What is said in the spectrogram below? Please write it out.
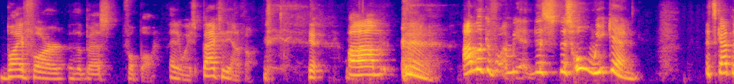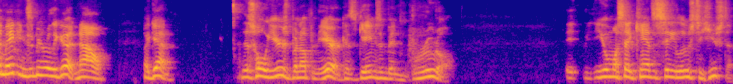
by far the best football. Anyways, back to the NFL. um, I'm looking for. I mean, this this whole weekend, it's got the makings to be really good. Now, again, this whole year's been up in the air because games have been brutal. It, you almost said Kansas City lose to Houston.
